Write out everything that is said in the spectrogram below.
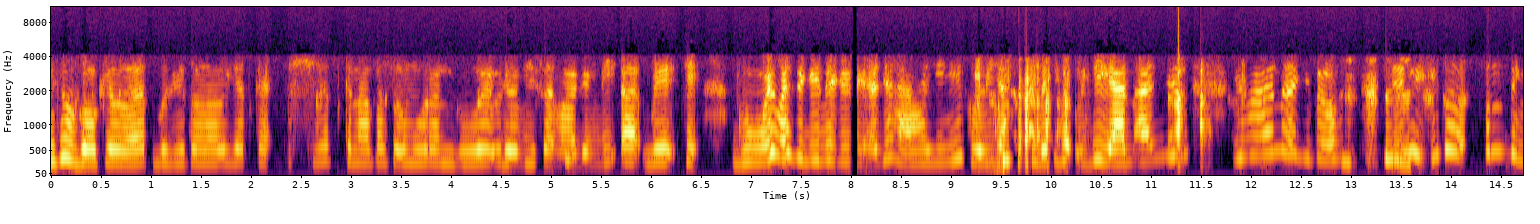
Itu gokil banget begitu lo lihat kayak shit kenapa seumuran gue udah bisa magang di A B C? Gue masih gini-gini aja hai kuliah tiba-tiba ujian anjir gimana? Gitu loh. Jadi itu penting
